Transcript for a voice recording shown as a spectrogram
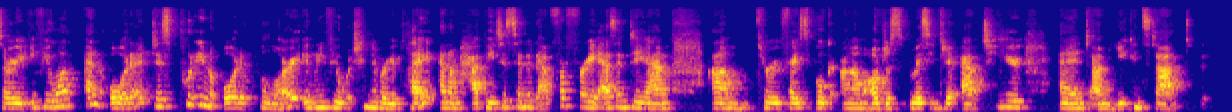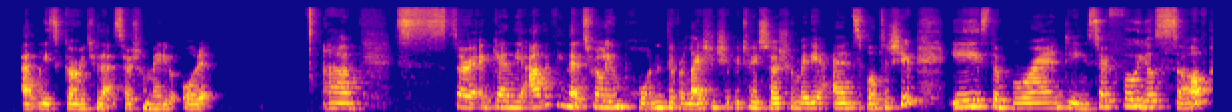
So if you want an audit, just put in audit below, even if you're watching the replay, and I'm happy to send it out for free as a DM um, through Facebook. Um, I'll just message it out to you, and um, you can start at least going through that social media audit. Um, so again, the other thing that's really important, the relationship between social media and sponsorship is the branding. So for yourself,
